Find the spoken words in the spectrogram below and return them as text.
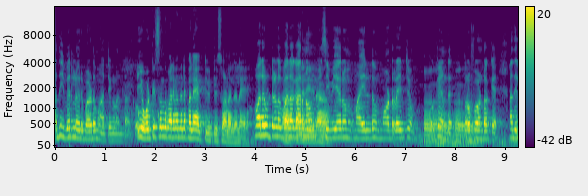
അത് ഇവരിൽ ഒരുപാട് മാറ്റങ്ങൾ ഉണ്ടാക്കും ഈ ഓട്ടിസം എന്ന് പറയുമ്പോൾ തന്നെ പല ആക്ടിവിറ്റീസും ആണല്ലോ അല്ലേ പല കുട്ടികൾ പല കാരണവും സിവിയറും മൈൽഡും മോഡറേറ്റും ഒക്കെ ഉണ്ട്. പ്രൊഫൗണ്ട് ഒക്കെ. അതിൽ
